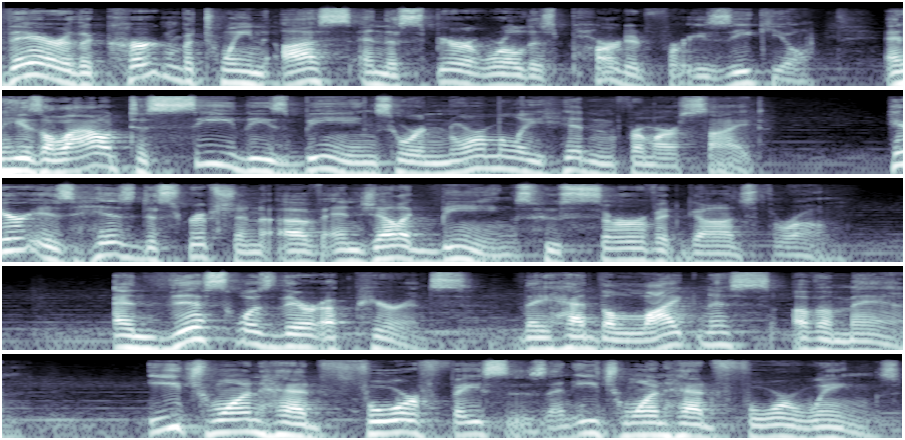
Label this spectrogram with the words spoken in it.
There, the curtain between us and the spirit world is parted for Ezekiel, and he is allowed to see these beings who are normally hidden from our sight. Here is his description of angelic beings who serve at God's throne. And this was their appearance. They had the likeness of a man. Each one had four faces, and each one had four wings.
